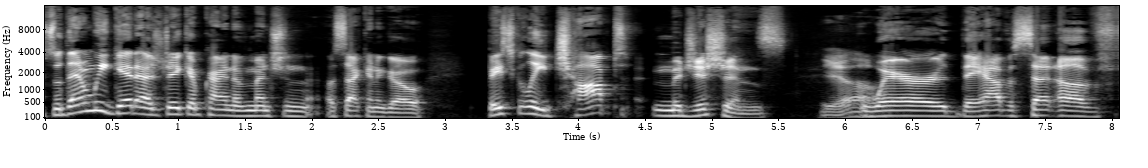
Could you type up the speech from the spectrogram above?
So then we get, as Jacob kind of mentioned a second ago, basically chopped magicians Yeah. where they have a set of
